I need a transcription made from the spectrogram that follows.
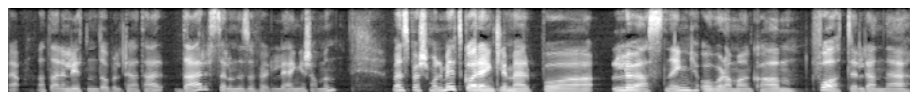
ja, at det er en liten dobbelthet her der, selv om det selvfølgelig henger sammen. Men spørsmålet mitt går egentlig mer på løsning og hvordan man kan få til denne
